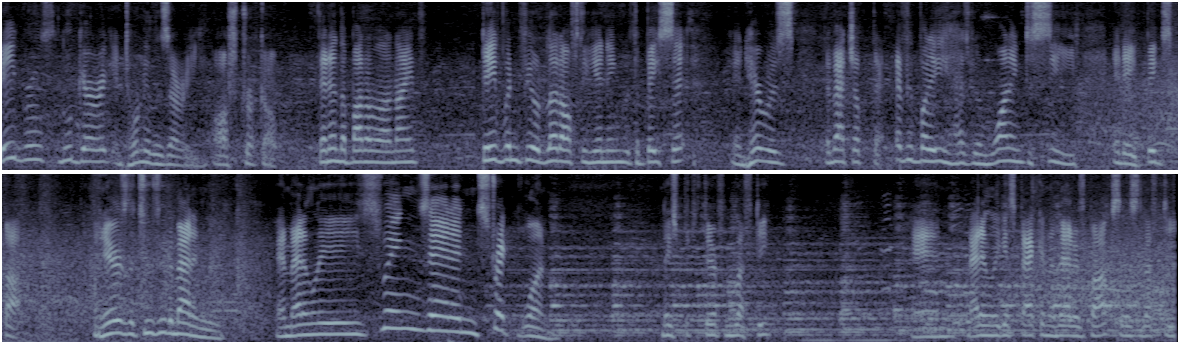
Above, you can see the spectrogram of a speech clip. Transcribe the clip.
Babe Ruth, Lou Gehrig, and Tony Lazzeri all struck out. Then in the bottom of the ninth, Dave Winfield led off the inning with a base hit, And here was the matchup that everybody has been wanting to see in a big spot. And here's the 2 2 to Mattingly. And Mattingly swings and in strike one. Nice pitch there from lefty. Mattingly gets back in the batter's box as lefty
